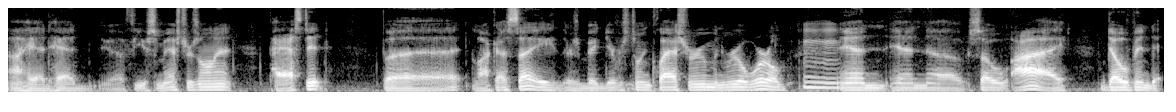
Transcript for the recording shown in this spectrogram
I had had a few semesters on it, passed it, but like I say, there's a big difference between classroom and real world, mm-hmm. and and uh, so I dove into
